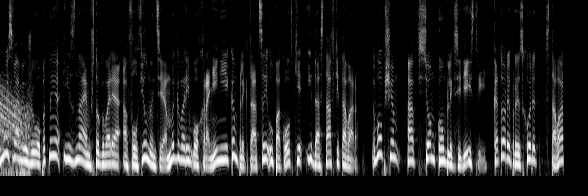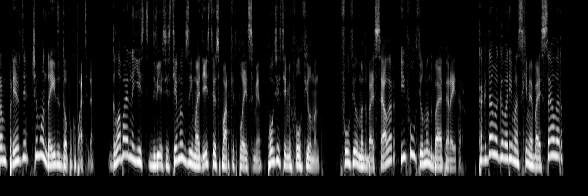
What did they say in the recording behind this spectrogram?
Мы с вами уже опытные и знаем, что говоря о фулфилменте, мы говорим о хранении, комплектации, упаковке и доставке товаров. В общем, о всем комплексе действий, которые происходят с товаром прежде, чем он доедет до покупателя. Глобально есть две системы взаимодействия с маркетплейсами по системе Fulfillment. Fulfillment by Seller и Fulfillment by Operator. Когда мы говорим о схеме by seller,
